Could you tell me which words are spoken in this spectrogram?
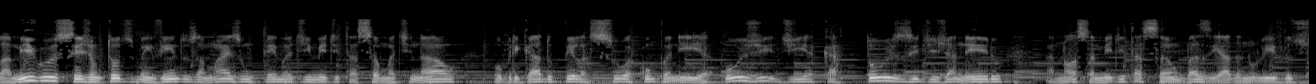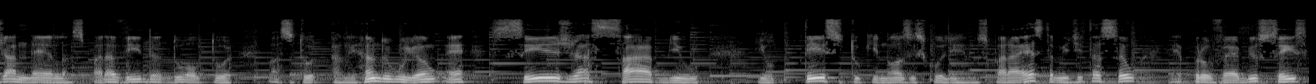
Olá, amigos, sejam todos bem-vindos a mais um tema de meditação matinal. Obrigado pela sua companhia. Hoje, dia 14 de janeiro, a nossa meditação, baseada no livro Janelas para a Vida, do autor pastor Alejandro Bulhão, é Seja Sábio. E o texto que nós escolhemos para esta meditação é Provérbios 6,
